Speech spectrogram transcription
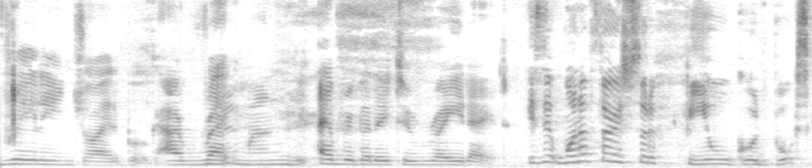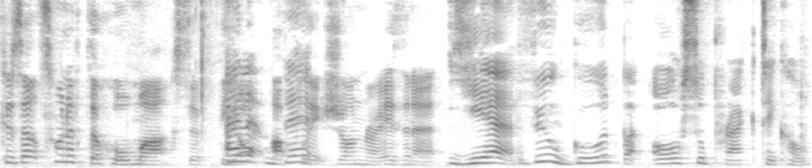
really enjoy the book. I recommend everybody to read it. Is it one of those sort of feel good books? Because that's one of the hallmarks of the And up- that- genre, isn't it? Yeah, feel good, but also practical,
